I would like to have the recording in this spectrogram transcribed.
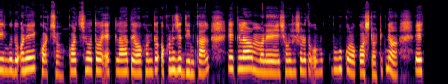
দিন কিন্তু অনেক খরচ খরচ তো একলা হাতে এখন তো ওখানে যে দিনকাল, একলা মানে সংসার চলে তো কষ্ট, ঠিক না? এক,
